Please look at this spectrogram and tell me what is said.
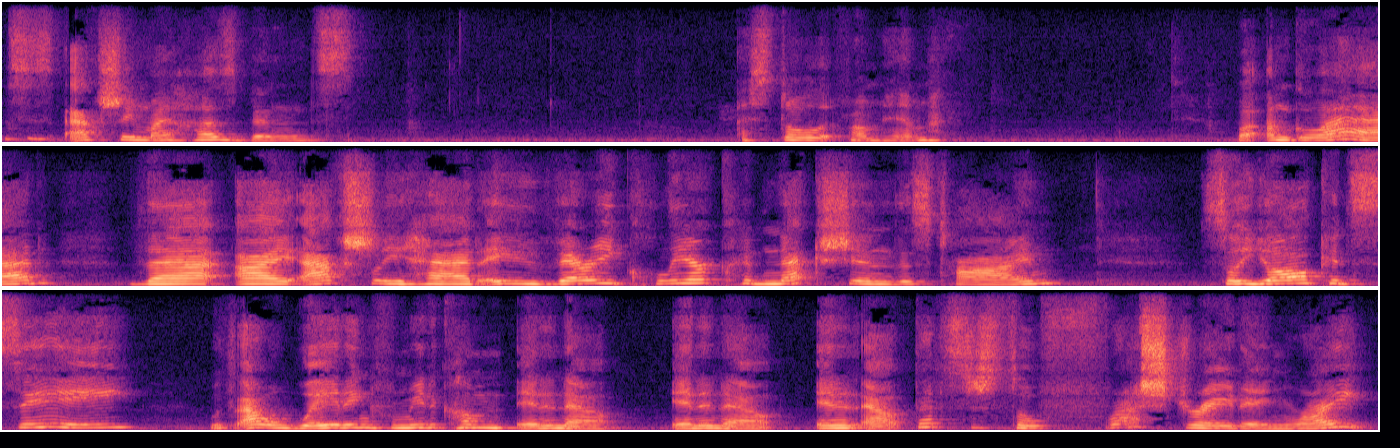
this is actually my husband's. I stole it from him. But I'm glad that I actually had a very clear connection this time so y'all could see without waiting for me to come in and out, in and out, in and out. That's just so frustrating, right?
